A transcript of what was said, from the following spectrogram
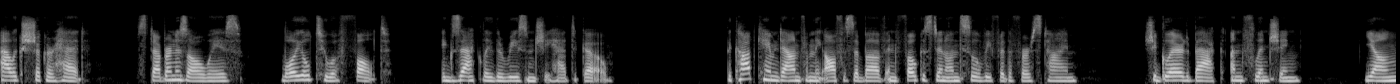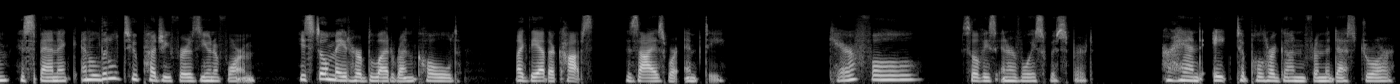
Alex shook her head, stubborn as always, loyal to a fault, exactly the reason she had to go. The cop came down from the office above and focused in on Sylvie for the first time. She glared back, unflinching. Young, Hispanic, and a little too pudgy for his uniform, he still made her blood run cold. Like the other cops, his eyes were empty. Careful, Sylvie's inner voice whispered. Her hand ached to pull her gun from the desk drawer.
